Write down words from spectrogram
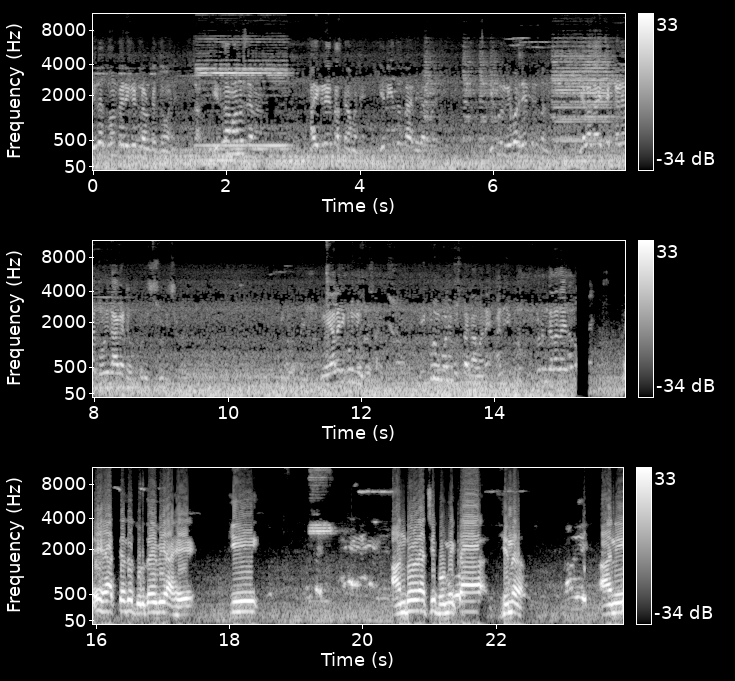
इथं दोन बॅरिकेड लावून टाकतो म्हणे इथला माणूस आहे ना हा इकडे येतात का म्हणे याने इथं काय करायचं इकडून रिव्हर्स एंट्री पण. याला जायचं कडे थोडी जागा ठेव पोलीस थोडीशी याला इकडून निघतो इकडून कोणी पुस्तक कामाने? आणि इकडून इकडून त्याला जायचं हे अत्यंत दुर्दैवी आहे की आंदोलनाची भूमिका घेणं आणि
